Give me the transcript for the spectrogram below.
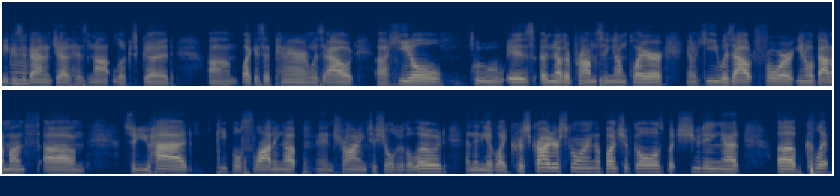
Mika mm. Zibanejad has not looked good. Um, like I said, Panarin was out. Uh, Chytil, who is another promising young player, you know, he was out for you know about a month. Um, so you had people slotting up and trying to shoulder the load, and then you have like Chris Kreider scoring a bunch of goals, but shooting at a clip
